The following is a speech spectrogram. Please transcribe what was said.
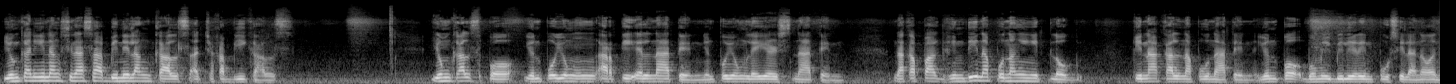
yung kaninang sinasabi nilang calls at saka B-calls, yung calls po, yun po yung RTL natin, yun po yung layers natin, na kapag hindi na po nangingitlog, kinakal na po natin. Yun po, bumibili rin po sila noon.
